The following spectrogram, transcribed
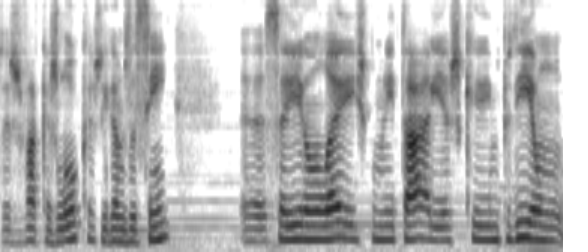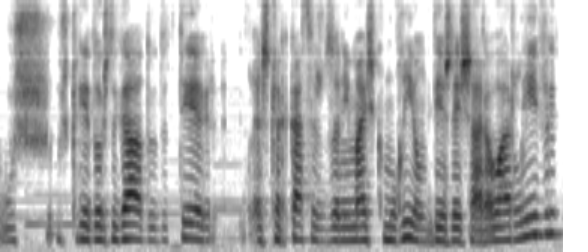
das vacas loucas, digamos assim, uh, saíram leis comunitárias que impediam os, os criadores de gado de ter as carcaças dos animais que morriam de as deixar ao ar livre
